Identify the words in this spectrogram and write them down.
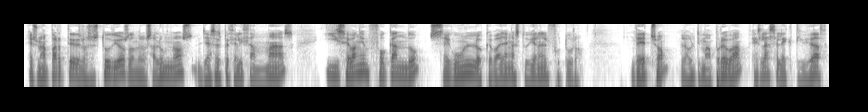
Es una parte de los estudios donde los alumnos ya se especializan más y se van enfocando según lo que vayan a estudiar en el futuro. De hecho, la última prueba es la selectividad,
